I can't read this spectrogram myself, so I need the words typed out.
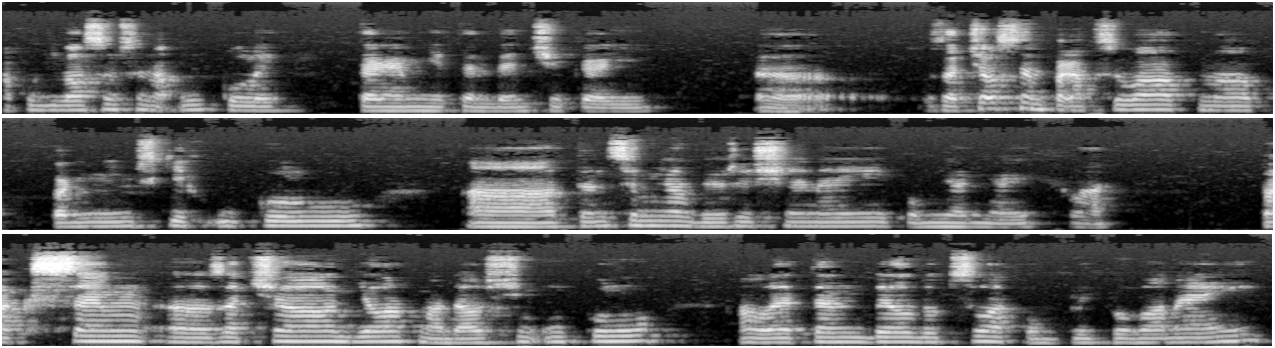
a podíval jsem se na úkoly, které mě ten den čekají. Uh, začal jsem pracovat na prvním z těch úkolů a ten jsem měl vyřešený poměrně rychle. Pak jsem uh, začal dělat na dalším úkolu, ale ten byl docela komplikovaný.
